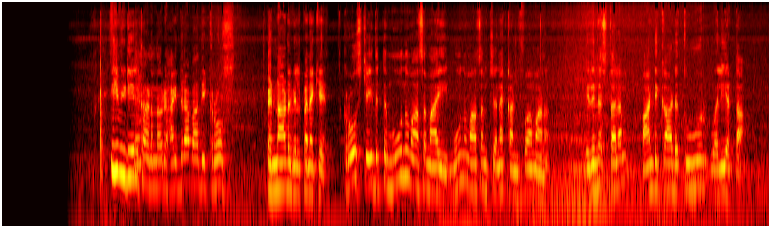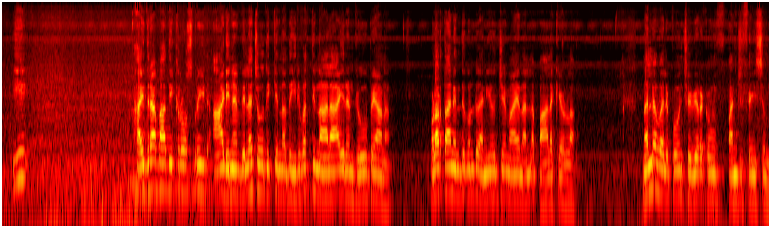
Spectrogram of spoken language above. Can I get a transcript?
ഈ വീഡിയോയിൽ കാണുന്ന ഒരു ഹൈദരാബാദി ക്രോസ് പെണ്ണാട് വിൽപ്പനയ്ക്ക് ക്രോസ് ചെയ്തിട്ട് മൂന്ന് മാസമായി. മൂന്ന് മാസം ചെന കൺഫേം ആണ്. ഇതിന്റെ സ്ഥലം പാണ്ടിക്കാട് തൂർ വലിയട്ട. ഈ ഹൈദരാബാദി ക്രോസ് ബ്രീഡ് ആടിന് വില ചോദിക്കുന്നത് ഇരുപത്തിനാലായിരം രൂപയാണ്. വളർത്താൻ എന്തുകൊണ്ട് അനുയോജ്യമായ നല്ല പാലക്കയുള്ള നല്ല വലുപ്പവും ചെവിയിറക്കവും പഞ്ച് ഫേസും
